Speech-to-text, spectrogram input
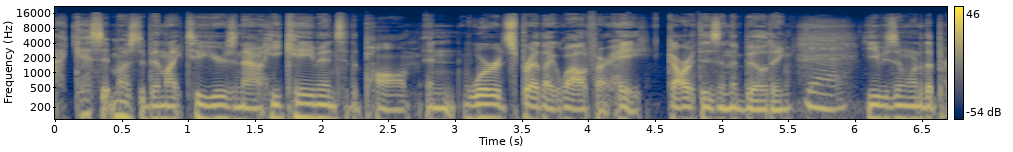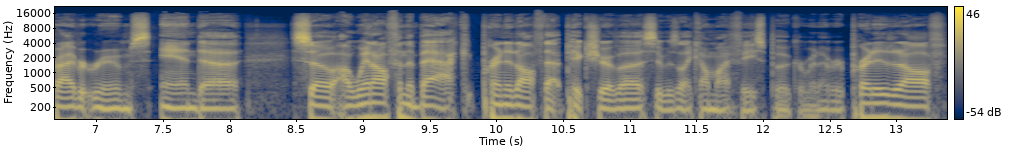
I guess it must have been like two years now. He came into the Palm, and word spread like wildfire. Hey, Garth is in the building. Yeah. He was in one of the private rooms, and uh, so I went off in the back, printed off that picture of us. It was like on my Facebook or whatever. Printed it off,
